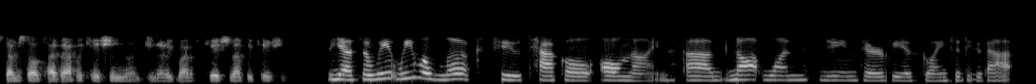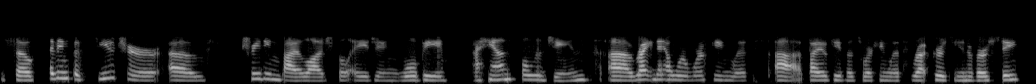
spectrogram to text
stem cell type application or genetic modification application? Yeah, so we, we will look to tackle all nine. Um, not one gene therapy is going to do that. So I think the future of treating biological aging will be a handful of genes. Uh, right now, we're working with uh, BioViva is working with Rutgers University,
